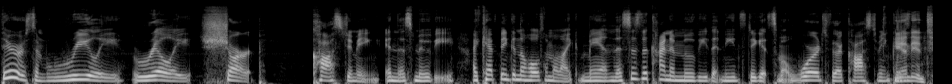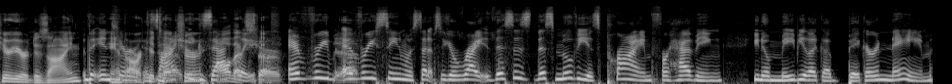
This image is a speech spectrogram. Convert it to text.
there are some really, really sharp costuming in this movie. I kept thinking the whole time, I'm like, man, this is the kind of movie that needs to get some awards for their costuming And interior design, the interior and architecture, design. all that exactly. stuff. Every Yeah. every scene was set up. So you're right. This is this movie is prime for having you know maybe like a bigger name.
